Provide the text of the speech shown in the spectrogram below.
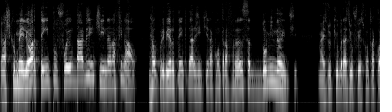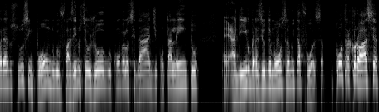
Eu acho que o melhor tempo foi o da Argentina na final. Né? O primeiro tempo da Argentina contra a França, dominante. Mas do que o Brasil fez contra a Coreia do Sul, se impondo, fazendo o seu jogo com velocidade, com talento. É, ali o Brasil demonstra muita força. Contra a Croácia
